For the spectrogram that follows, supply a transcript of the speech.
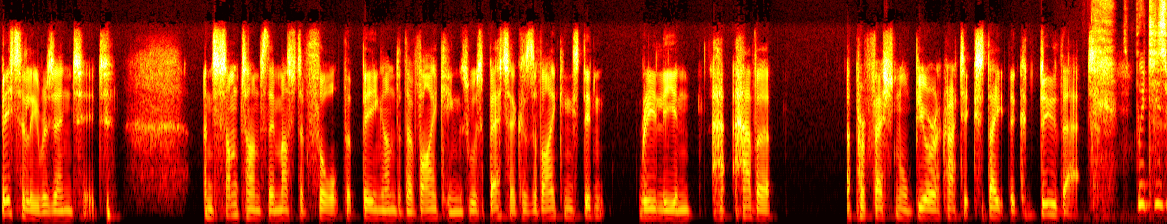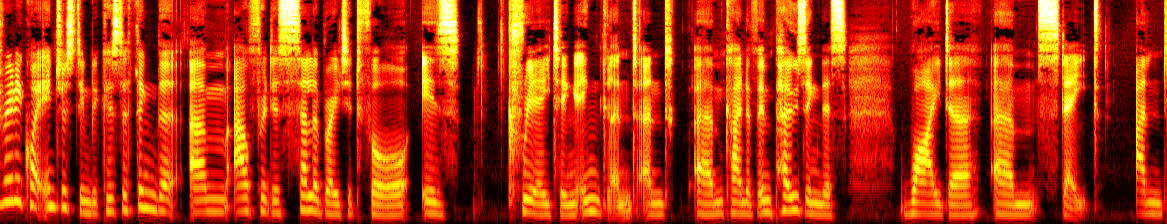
bitterly resented and sometimes they must have thought that being under the Vikings was better because the Vikings didn't really in, ha- have a a professional bureaucratic state that could do that. Which is really quite interesting because the thing that um, Alfred is celebrated for is creating England and um, kind of imposing this wider um, state. And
